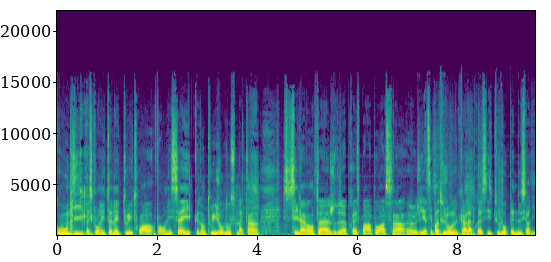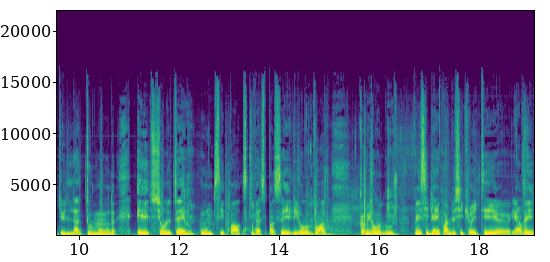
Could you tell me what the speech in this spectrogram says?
on dit, parce qu'on est honnête tous les trois, enfin on essaye que dans tous les journaux ce matin, c'est l'avantage de la presse par rapport à ça. Euh, je veux dire, c'est pas toujours le cas. La presse est toujours pleine de certitudes. Là, tout le monde est sur le thème. On ne sait pas ce qui va se passer. Les journaux de droite comme les journaux de gauche connaissez bien les problèmes de sécurité, euh, Hervé.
